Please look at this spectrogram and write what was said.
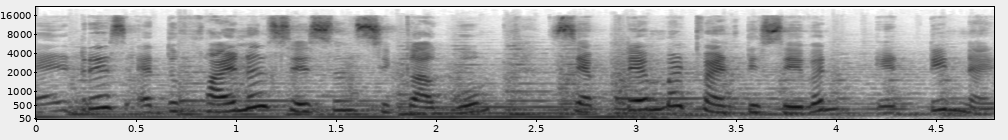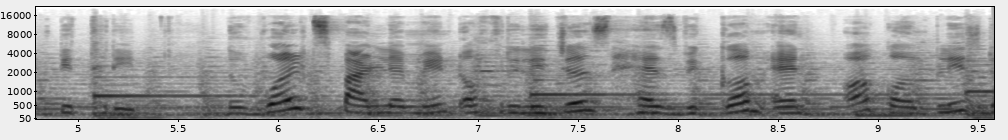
Address at the final session, Chicago, September 27, 1893. The world's parliament of religions has become an accomplished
